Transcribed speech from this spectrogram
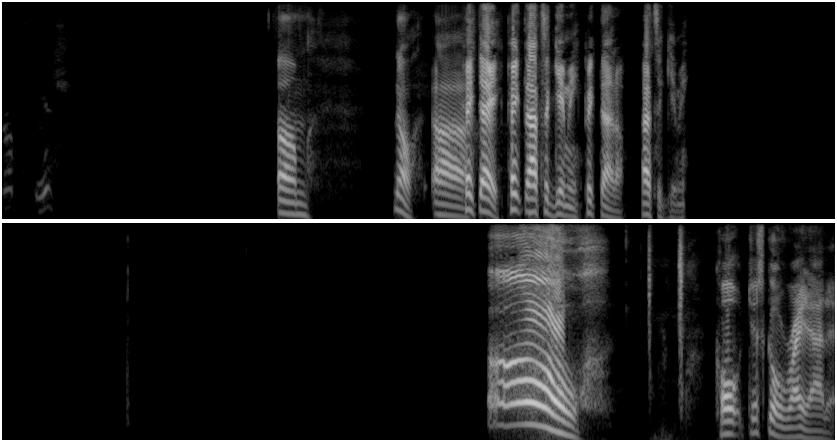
cups ish. Um no, uh Pick that. Pick that's a gimme. Pick that up. That's a gimme. Oh Colt, just go right at it.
